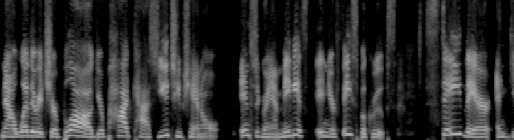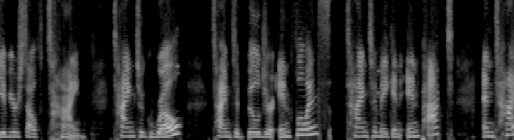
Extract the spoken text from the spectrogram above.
Now, whether it's your blog, your podcast, YouTube channel, Instagram, maybe it's in your Facebook groups, stay there and give yourself time time to grow, time to build your influence, time to make an impact, and time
